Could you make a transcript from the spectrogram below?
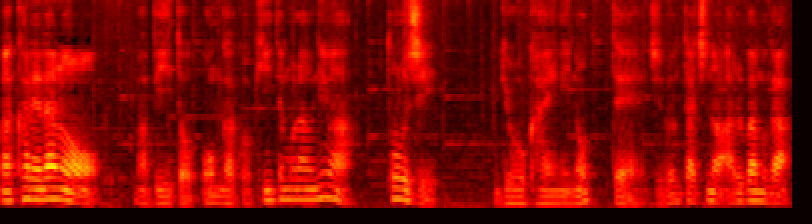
まあ、彼らの、ビート音楽を聴いてもらうには当時業界に乗って自分たちのアルバムが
